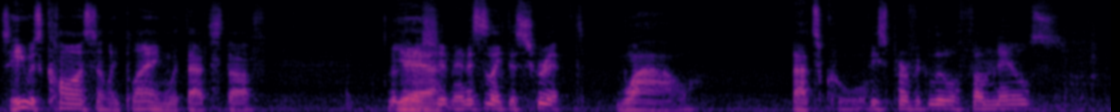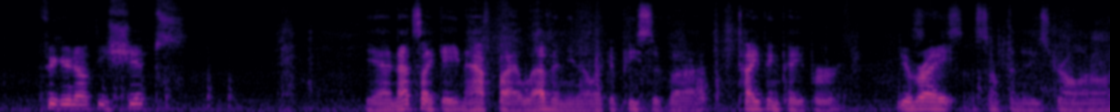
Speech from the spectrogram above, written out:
So he was constantly playing with that stuff. Look at Yeah. this shit, man. This is like the script. Wow, that's cool. These perfect little thumbnails. Figuring out these ships. Yeah, and that's like eight and a half by eleven. You know, like a piece of uh, typing paper. You're right. Something that he's drawing on.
